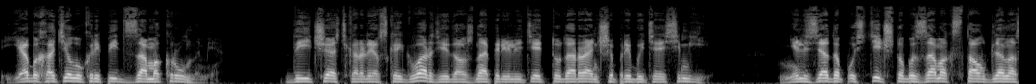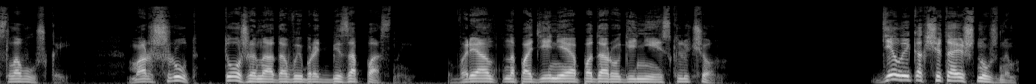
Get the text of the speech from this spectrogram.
я бы хотел укрепить замок рунами. Да и часть Королевской гвардии должна перелететь туда раньше прибытия семьи. Нельзя допустить, чтобы замок стал для нас ловушкой. Маршрут тоже надо выбрать безопасный. Вариант нападения по дороге не исключен. «Делай, как считаешь нужным.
